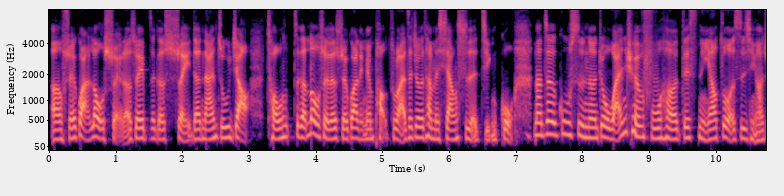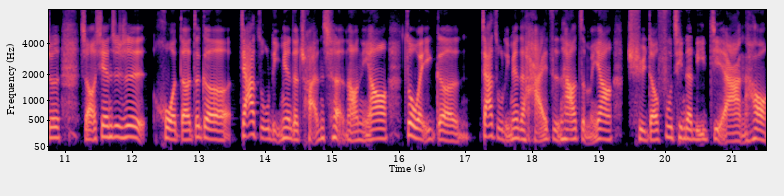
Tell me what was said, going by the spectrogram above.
呃，水管漏水了，所以这个水的男主角从这个漏水的水管里面跑出来，这就是他们相识的经过。那这个故事呢，就完全符合 Disney 要做的事情啊，就是首先就是火的这个家族里面的传承，然后你要作为一个。家族里面的孩子，他要怎么样取得父亲的理解啊？然后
